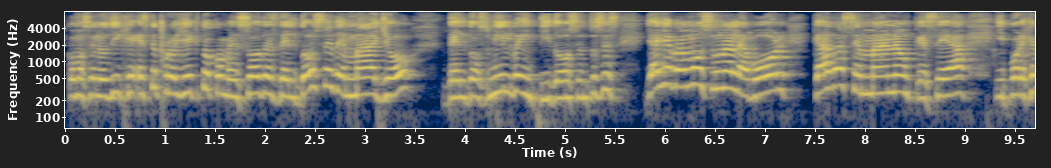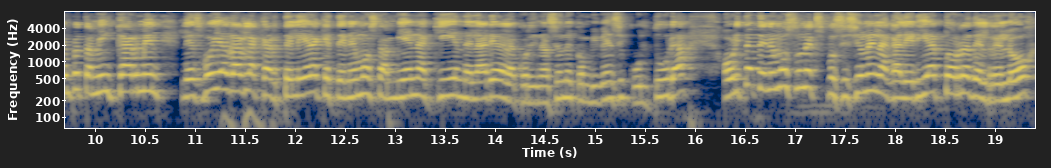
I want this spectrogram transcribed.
como se los dije, este proyecto comenzó desde el 12 de mayo del 2022. Entonces, ya llevamos una labor cada semana, aunque sea. Y por ejemplo, también Carmen, les voy a dar la cartelera que tenemos también aquí en el área de la coordinación de convivencia y cultura. Ahorita tenemos una exposición en la Galería Torre del Reloj,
